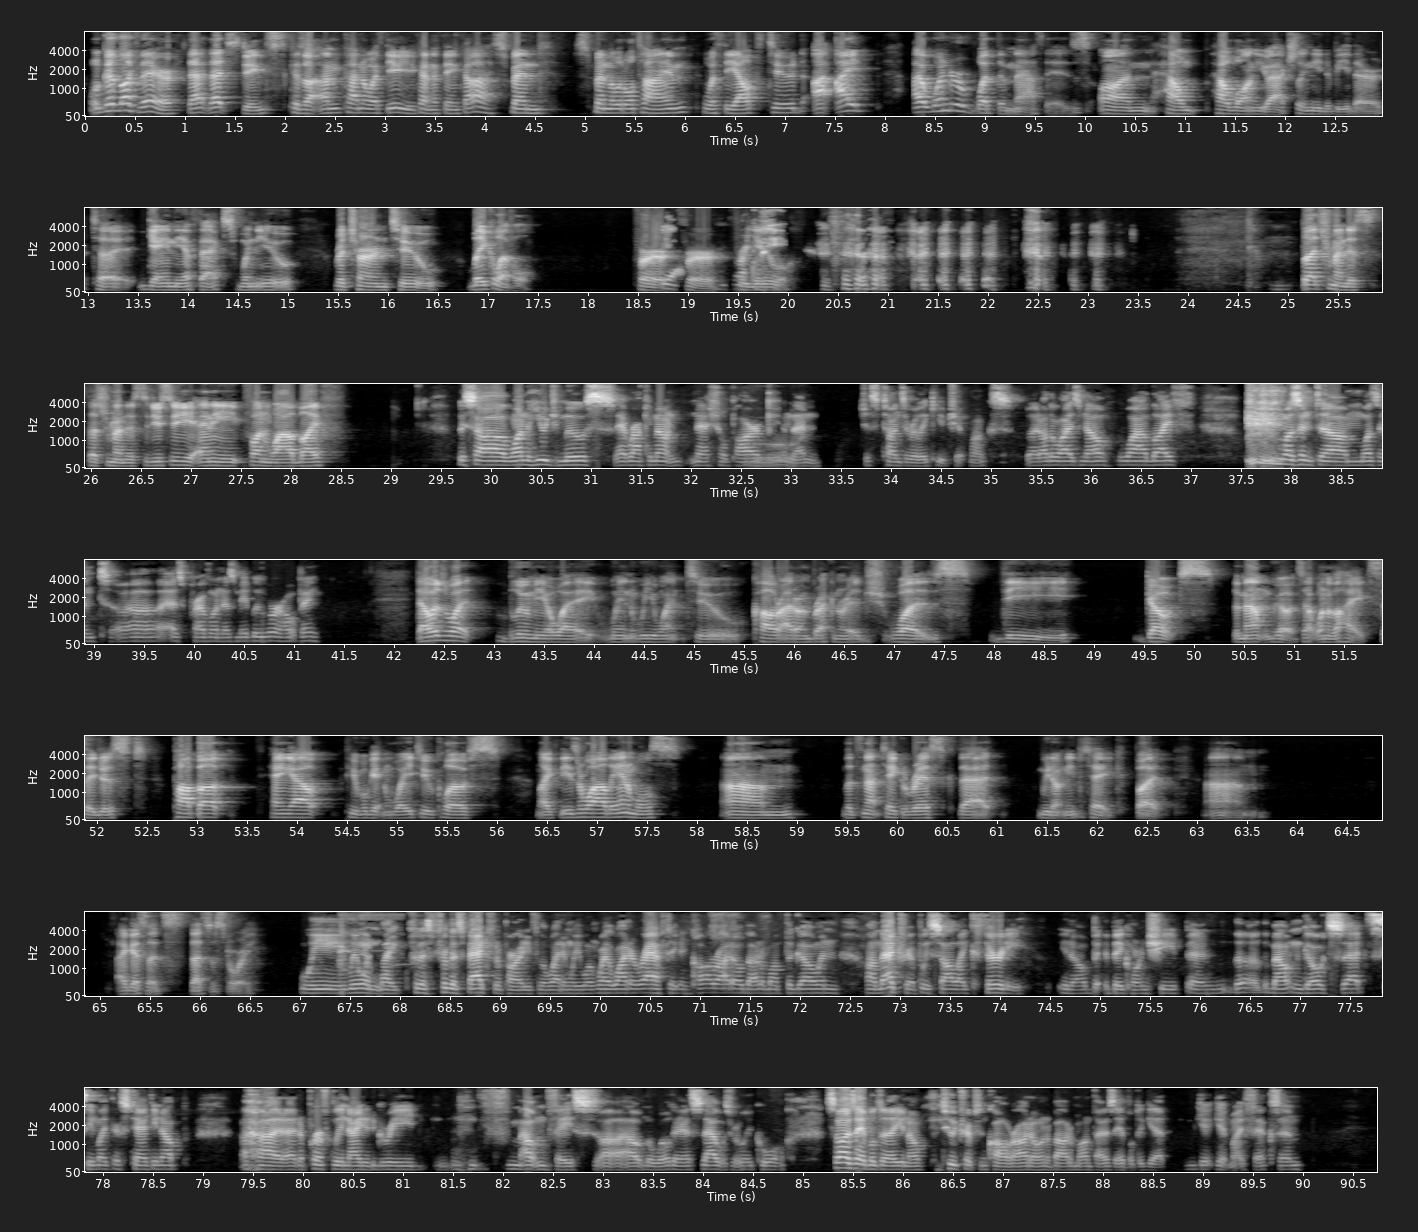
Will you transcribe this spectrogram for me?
Well, good luck there. That that stinks because I'm kind of with you. You kind of think, ah, spend spend a little time with the altitude. I, I I wonder what the math is on how how long you actually need to be there to gain the effects when you return to lake level for Yeah. for for you. But that's tremendous. That's tremendous. Did you see any fun wildlife? We saw one huge moose at Rocky Mountain National Park, Ooh. and then just tons of really cute chipmunks. But otherwise, no, the wildlife wasn't um, wasn't uh, as prevalent as maybe we were hoping. That was what blew me away when we went to Colorado and Breckenridge was the goats, the mountain goats at one of the hikes. They just pop up, hang out, people getting way too close. Like these are wild animals. Um, let's not take a risk that we don't need to take. But um, I guess that's that's the story. We we went like for this for this bachelor party for the wedding. We went whitewater rafting in Colorado about a month ago, and on that trip we saw like thirty, you know, b- bighorn sheep and the the mountain goats that seem like they're standing up uh, at a perfectly ninety degree mountain face uh, out in the wilderness. That was really cool. So I was able to, you know, two trips in Colorado in about a month. I was able to get get get my fix in.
